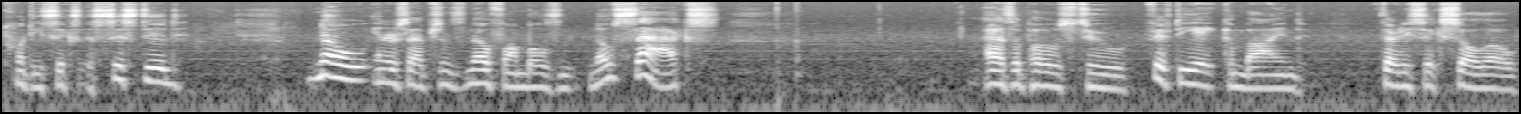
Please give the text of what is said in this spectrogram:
26 assisted, no interceptions, no fumbles, no sacks, as opposed to 58 combined, 36 solo,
